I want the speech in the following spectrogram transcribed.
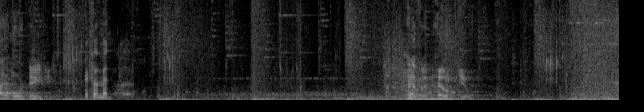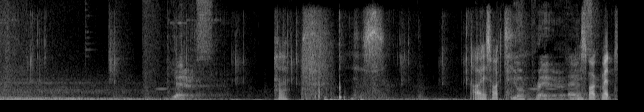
I ordain it. Refill mid. Heaven help you. Yes, Yes. Oh, he smoked. your prayer He smoked mid.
